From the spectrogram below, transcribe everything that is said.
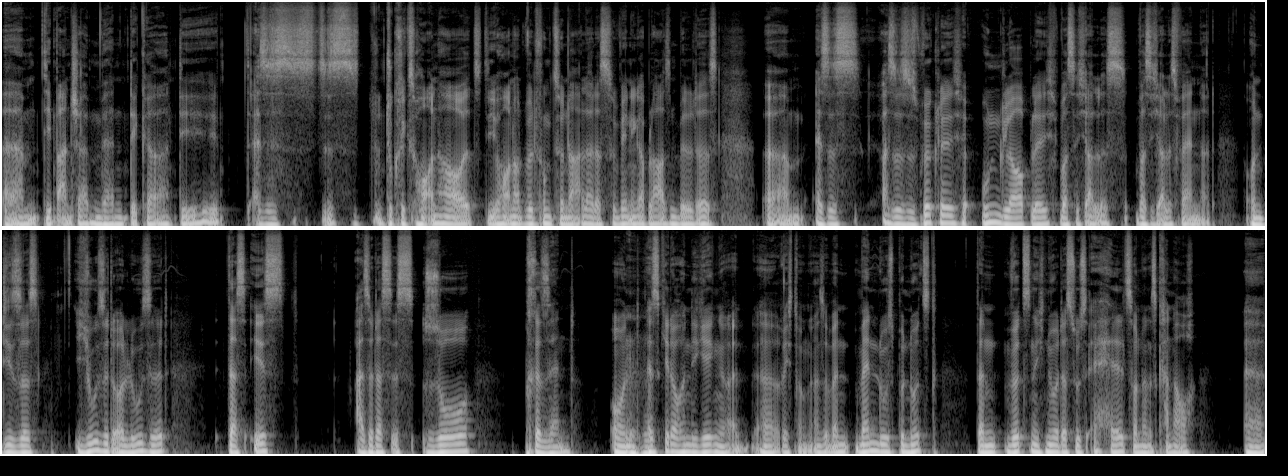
ähm, die Bandscheiben werden dicker, die, also es, es, du kriegst Hornhaut, die Hornhaut wird funktionaler, dass du weniger Blasen bildest. Ähm, es ist, also es ist wirklich unglaublich, was sich alles, was sich alles verändert. Und dieses Use it or lose it, das ist, also das ist so präsent. Und Mhm. es geht auch in die Gegenrichtung. Also wenn, wenn du es benutzt, dann wird es nicht nur, dass du es erhältst, sondern es kann auch äh,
